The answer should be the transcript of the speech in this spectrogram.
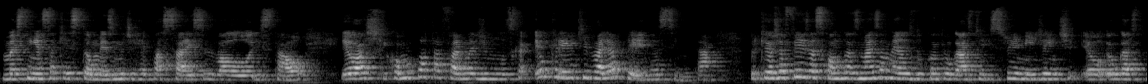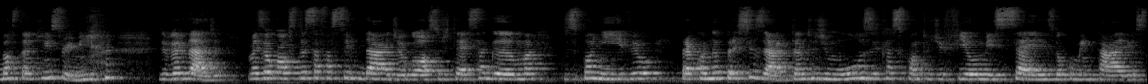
mas tem essa questão mesmo de repassar esses valores tal. Eu acho que como plataforma de música, eu creio que vale a pena, assim, tá? Porque eu já fiz as contas mais ou menos do quanto eu gasto em streaming. Gente, eu, eu gasto bastante em streaming. de verdade. Mas eu gosto dessa facilidade, eu gosto de ter essa gama disponível para quando eu precisar, tanto de músicas quanto de filmes, séries, documentários.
